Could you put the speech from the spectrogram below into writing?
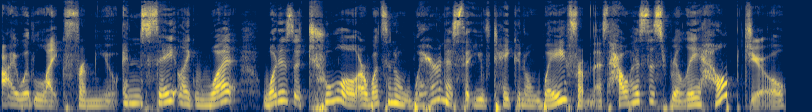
I would like from you. And say like what what is a tool or what's an awareness that you've taken away from this? How has this really helped you?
